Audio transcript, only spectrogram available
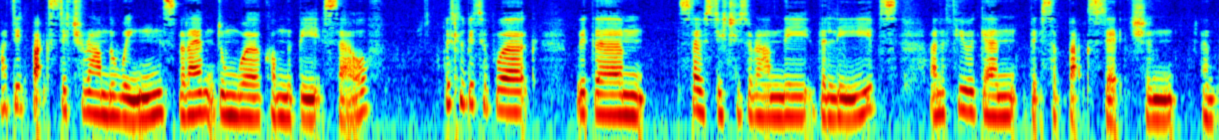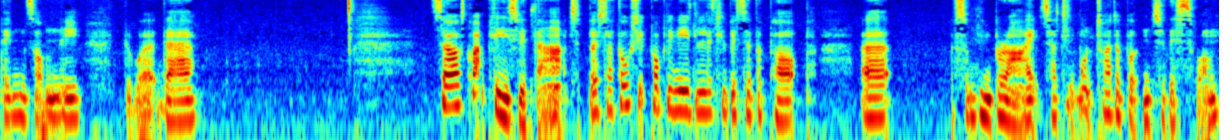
I did back stitch around the wings, but I haven't done work on the bee itself. A little bit of work with um, slow stitches around the, the leaves and a few again bits of back stitch and, and things on the, the work there. So I was quite pleased with that, but I thought it probably needed a little bit of a pop uh, of something bright. I didn't want to add a button to this one.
